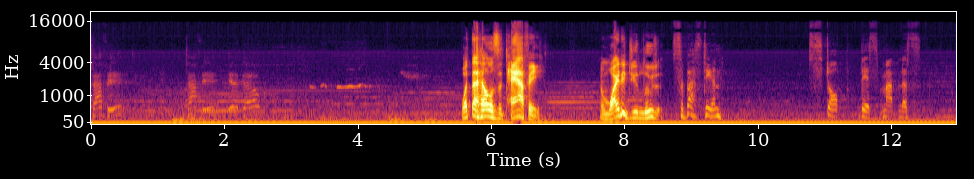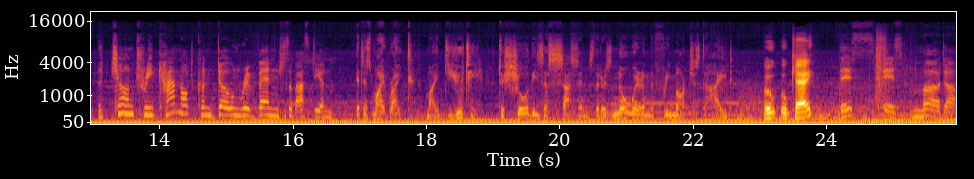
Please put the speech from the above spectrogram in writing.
Taffy? Taffy, here, girl. What the hell is a taffy? And why did you lose it? Sebastian, stop this madness. The Chantry cannot condone revenge, Sebastian. It is my right, my duty, to show these assassins there is nowhere in the free marches to hide. Oh, okay. This is murder.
